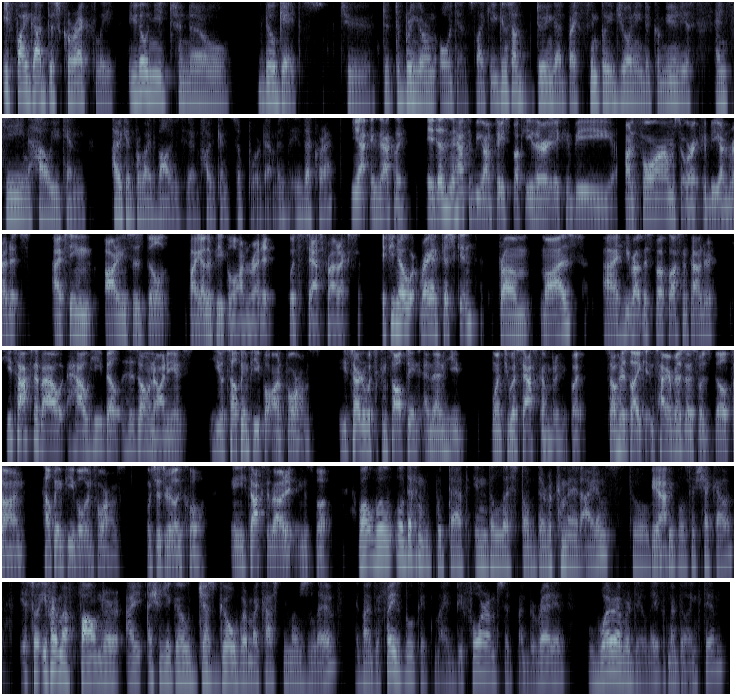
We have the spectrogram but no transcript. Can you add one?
If I got this correctly, you don't need to know Bill Gates to, to, to bring your own audience. Like you can start doing that by simply joining the communities and seeing how you can how you can provide value to them, how you can support them. Is, is that correct? Yeah, exactly. It doesn't have to be on Facebook either. It could be on forums or it could be on Reddit. I've seen audiences built by other people on Reddit with SaaS products. If you know Rand Fishkin from Moz, uh, he wrote this book, Lost and Founder. He talks about how he built his own audience. He was helping people on forums. He started with consulting and then he went to a SaaS company. But so his like entire business was built on helping people in forums, which is really cool. And he talks about it in this book. Well, we'll we'll definitely put that in the list of the recommended items to yeah. for people to check out. So if I'm a founder, I, I should go just go where my customers live. It might be Facebook, it might be forums, it might be Reddit, wherever they live. It might be LinkedIn.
